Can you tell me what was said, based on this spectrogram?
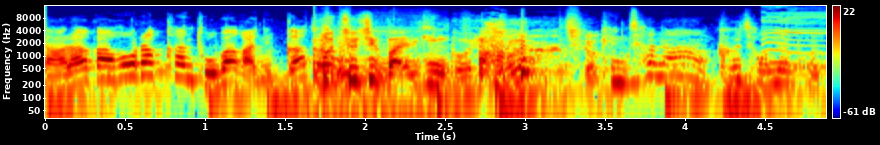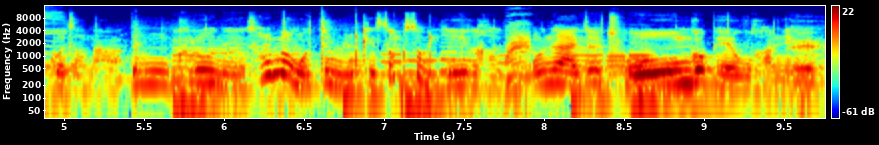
나라가 허락한 도박 아닐까? 뭐 주식 말긴 걸. 그렇죠. 괜찮아. 그 전에 벌 거잖아. 오 그러네. 설명 어쩜 이렇게 쏙쏙 이해가 가네. 오늘 아주 좋은 거 배우고 가네요. 네.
